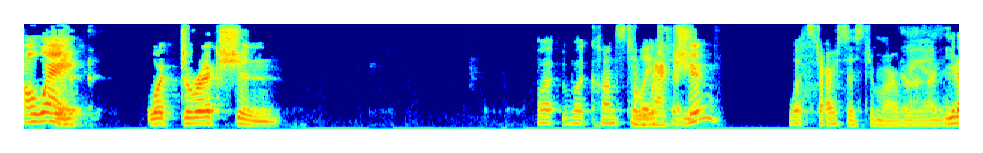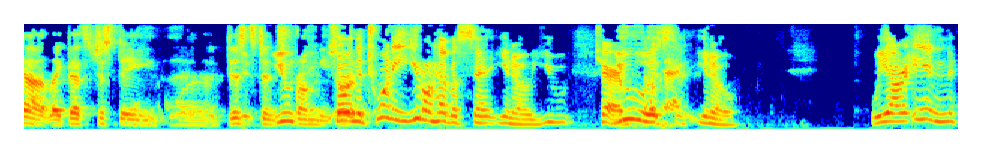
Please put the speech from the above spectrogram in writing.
away. In what direction? What what constellation? Direction? What star system are we in? Yeah, like that's just a, a distance You- from the so Earth. in the 20, you don't have a sense, you know, you, Sure. you, okay. you know, we are in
